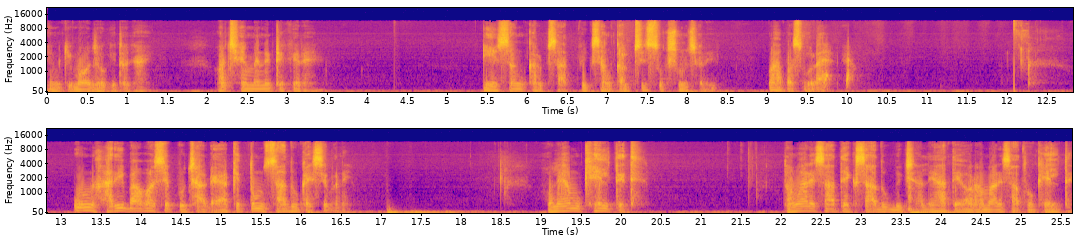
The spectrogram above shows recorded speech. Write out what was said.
इनकी मौज होगी तो जाएँगे। और छह महीने टिके रहे। ये संकल्प, सात्विक संकल्प से सूक्ष्म शरीर वापस बुलाया गया। उन हरि बाबा से पूछा गया कि तुम साधु कैसे बने? बोले, हम खेलते थे। तो हमारे साथ एक साधु भिक्षा ले आते और हमारे साथ वो खेलते।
